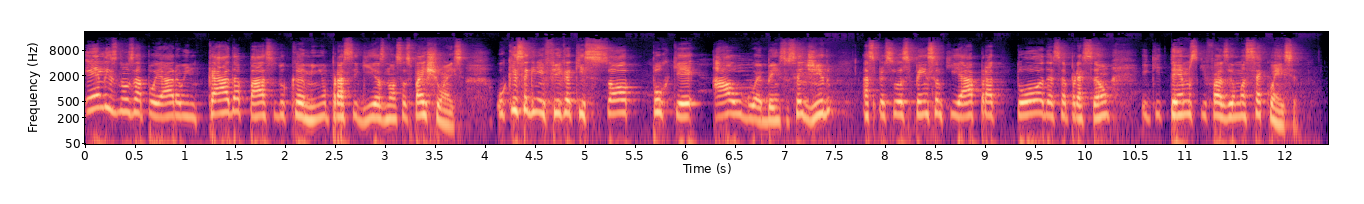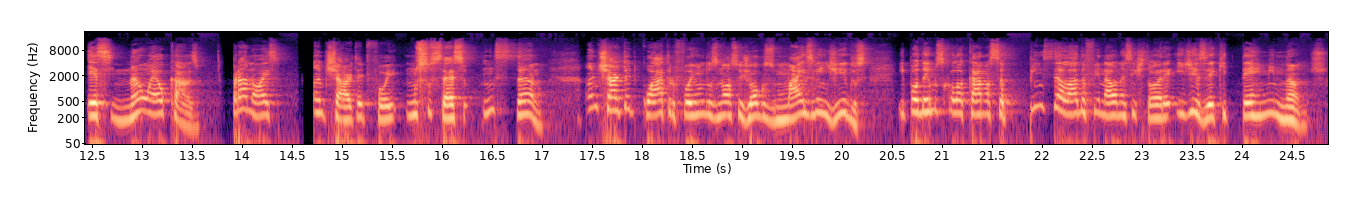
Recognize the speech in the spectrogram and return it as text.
Eles nos apoiaram em cada passo do caminho para seguir as nossas paixões, o que significa que só porque algo é bem sucedido, as pessoas pensam que há para toda essa pressão e que temos que fazer uma sequência. Esse não é o caso. Para nós, Uncharted foi um sucesso insano. Uncharted 4 foi um dos nossos jogos mais vendidos e podemos colocar nossa pincelada final nessa história e dizer que terminamos.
